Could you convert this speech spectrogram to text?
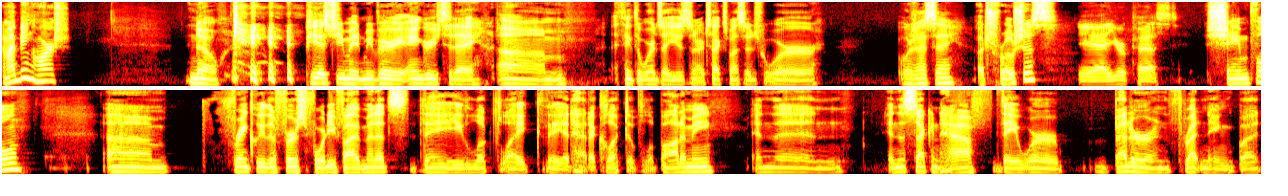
Am I being harsh? No. PSG made me very angry today. Um, I think the words I used in our text message were, what did I say? Atrocious, Yeah, you were pissed. shameful. Um, frankly, the first 45 minutes, they looked like they had had a collective lobotomy. And then in the second half, they were better and threatening, but,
